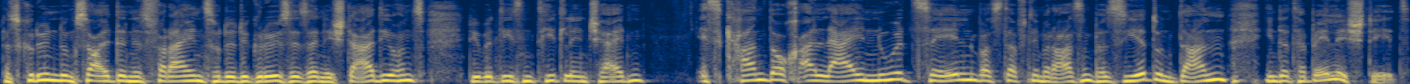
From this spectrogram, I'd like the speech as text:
das Gründungsalter eines Vereins oder die Größe seines Stadions, die über diesen Titel entscheiden? Es kann doch allein nur zählen, was da auf dem Rasen passiert und dann in der Tabelle steht.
